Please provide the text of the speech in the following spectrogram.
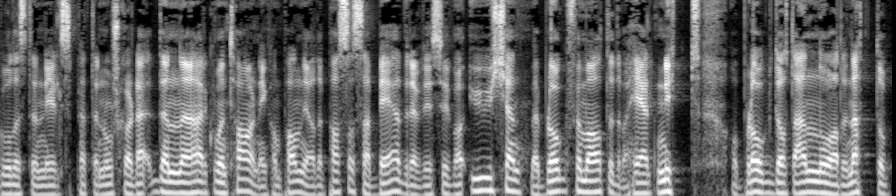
godeste Nils Petter Norsgaard. Denne her kommentaren i kampanjen det passa seg bedre hvis vi var ukjent med bloggformatet, det var helt nytt, og blogg.no hadde nettopp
